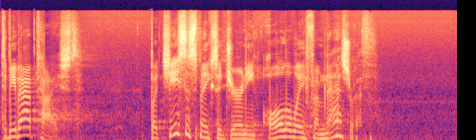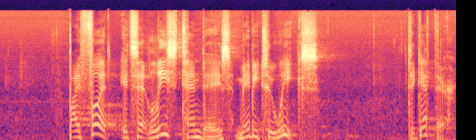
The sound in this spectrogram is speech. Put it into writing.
to be baptized. But Jesus makes a journey all the way from Nazareth. By foot, it's at least 10 days, maybe two weeks to get there.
